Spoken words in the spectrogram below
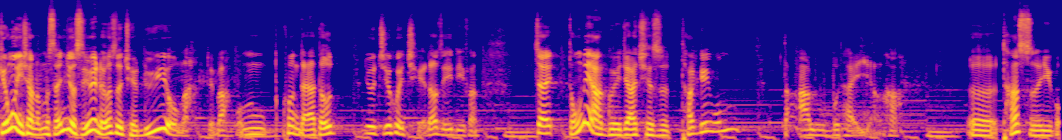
给我印象那么深，就是因为那个时候去旅游嘛，对吧？我们可能大家都有机会去到这些地方。在东南亚国家，其实它跟我们大陆不太一样哈。呃，它是一个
